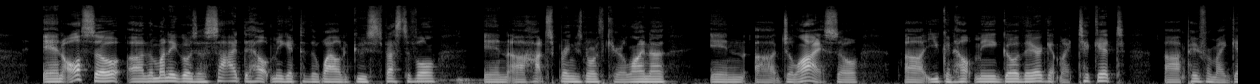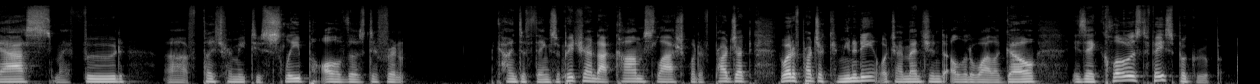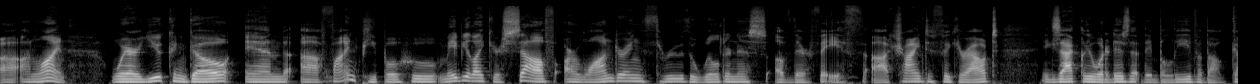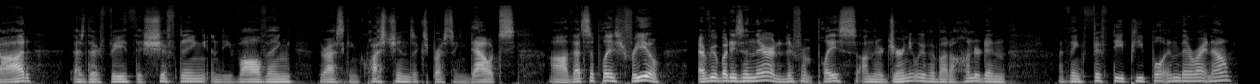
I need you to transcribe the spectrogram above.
and also uh, the money goes aside to help me get to the Wild Goose Festival in uh, Hot Springs, North Carolina in July. So you can help me go there, get my ticket, pay for my gas, my food, a place for me to sleep, all of those different kinds of things. So patreon.com slash what if project. The What If Project community, which I mentioned a little while ago, is a closed Facebook group uh, online where you can go and uh, find people who maybe like yourself are wandering through the wilderness of their faith, uh, trying to figure out exactly what it is that they believe about God as their faith is shifting and evolving. They're asking questions, expressing doubts. Uh, that's a place for you everybody's in there at a different place on their journey. We have about 100 and I think 50 people in there right now.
